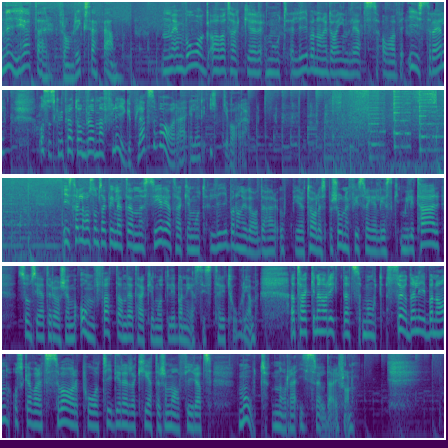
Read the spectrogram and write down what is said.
Nyheter från riks FM. Mm, en våg av attacker mot Libanon idag inleds av Israel. Och så ska vi prata om Bromma flygplats vara eller icke vara. Israel har som sagt inlett en serie attacker mot Libanon idag. Det här uppger talespersoner för israelisk militär som säger att det rör sig om omfattande attacker mot libanesiskt territorium. Attackerna har riktats mot södra Libanon och ska vara ett svar på tidigare raketer som avfyrats mot norra Israel därifrån.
